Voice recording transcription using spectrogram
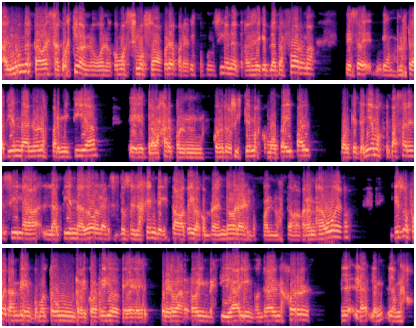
al, mundo estaba esa cuestión, ¿no? Bueno, ¿cómo hacemos ahora para que esto funcione? ¿A través de qué plataforma? Nuestra tienda no nos permitía eh, trabajar con, otros sistemas como PayPal porque teníamos que pasar en sí la, tienda dólares, entonces la gente que estaba acá iba a comprar en dólares, lo cual no estaba para nada bueno. Y eso fue también como todo un recorrido de prueba, error, investigar y encontrar el mejor, la, mejor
